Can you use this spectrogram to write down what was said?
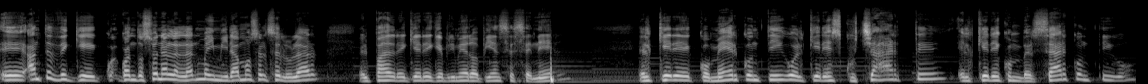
Eh, antes de que cuando suena la alarma y miramos el celular, el padre quiere que primero pienses en él él quiere comer contigo, Él quiere escucharte, Él quiere conversar contigo.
